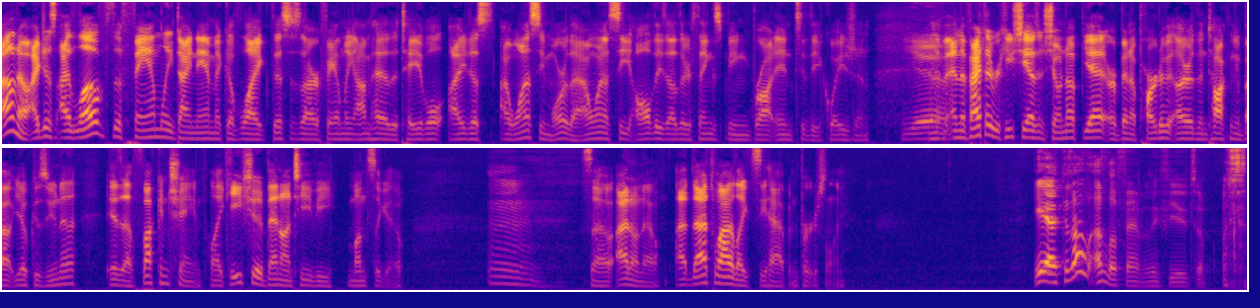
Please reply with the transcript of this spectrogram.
I don't know. I just I love the family dynamic of like this is our family. I'm head of the table. I just I want to see more of that. I want to see all these other things being brought into the equation. yeah. And, the, and the fact that Rikishi hasn't shown up yet or been a part of it other than talking about Yokozuna is a fucking shame. Like he should have been on TV months ago. Mm. So I don't know. Uh, that's what I'd like to see happen personally. Yeah, because I, I love Family Feuds.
